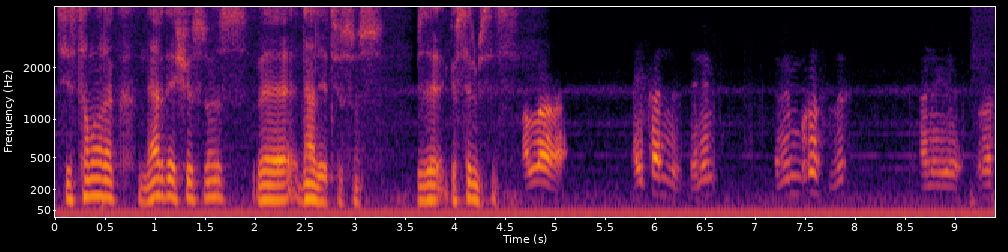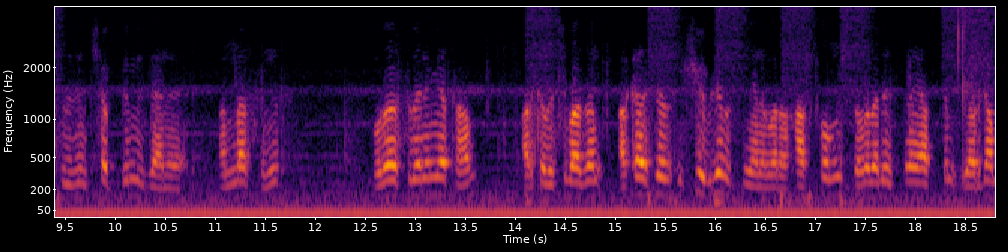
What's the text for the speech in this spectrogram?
siz tam olarak nerede yaşıyorsunuz ve nerede yatıyorsunuz? Bize gösterir misiniz? Allah evim burasıdır. Hani burası bizim çöplüğümüz yani anlarsınız. Burası benim yatağım. Arkadaşı bazen arkadaşlar üşüyor biliyor musun yani bana hasta olmuş sonra ben üstüne yattım yorgan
